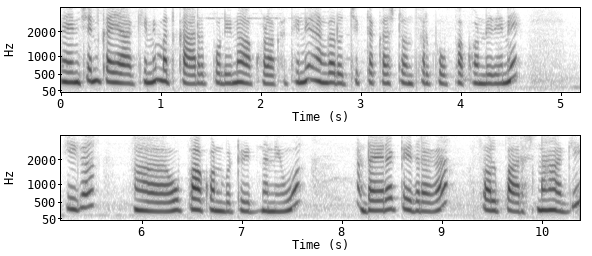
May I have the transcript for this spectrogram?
ಮೆಣಸಿನ್ಕಾಯಿ ಹಾಕೀನಿ ಮತ್ತು ಖಾರದ ಪುಡಿನೂ ಹಾಕ್ಕೊಳಕತ್ತೀನಿ ಹಂಗೆ ರುಚಿಗೆ ತಕ್ಕಷ್ಟು ಒಂದು ಸ್ವಲ್ಪ ಉಪ್ಪು ಹಾಕ್ಕೊಂಡಿದ್ದೀನಿ ಈಗ ಉಪ್ಪು ಹಾಕ್ಕೊಂಡ್ಬಿಟ್ಟು ಇದನ್ನ ನೀವು ಡೈರೆಕ್ಟ್ ಇದ್ರಾಗ ಸ್ವಲ್ಪ ಅರಶಿನ ಹಾಕಿ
